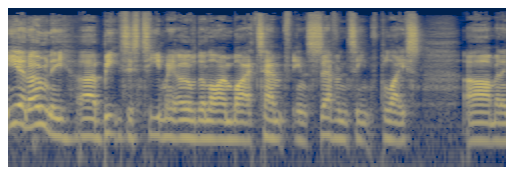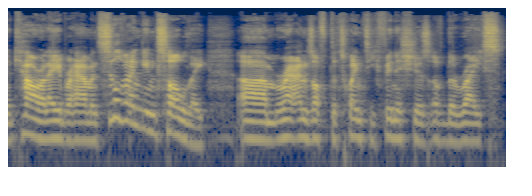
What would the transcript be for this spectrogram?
Iannone uh, beats his teammate over the line by a 10th in 17th place. Um, and then Karel Abraham and Sylvain Guintoli um, rounds off the 20 finishers of the race.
